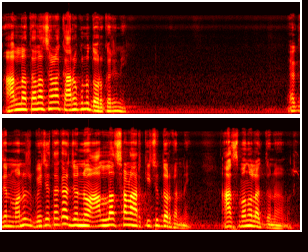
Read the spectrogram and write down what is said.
আল্লাহ তালা ছাড়া কারও কোনো দরকারই নেই। একজন মানুষ বেঁচে থাকার জন্য আল্লাহ ছাড়া আর কিছু দরকার নেই। আসমানও লাগতো না আমার।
